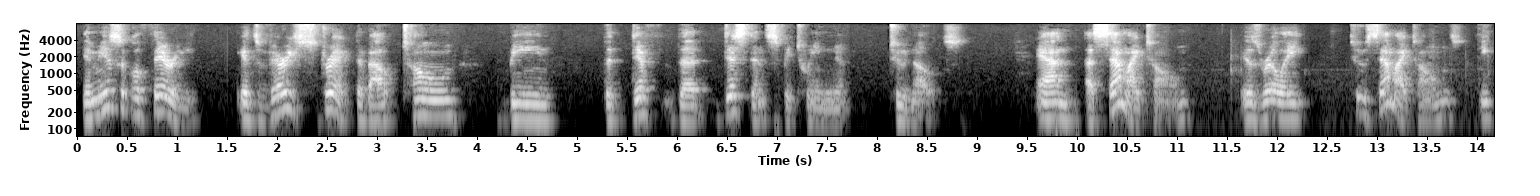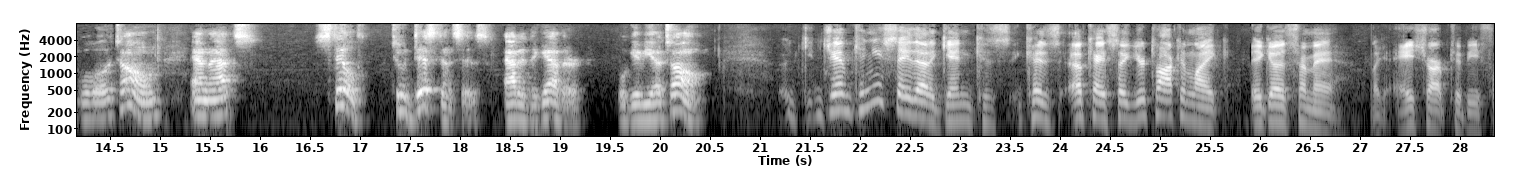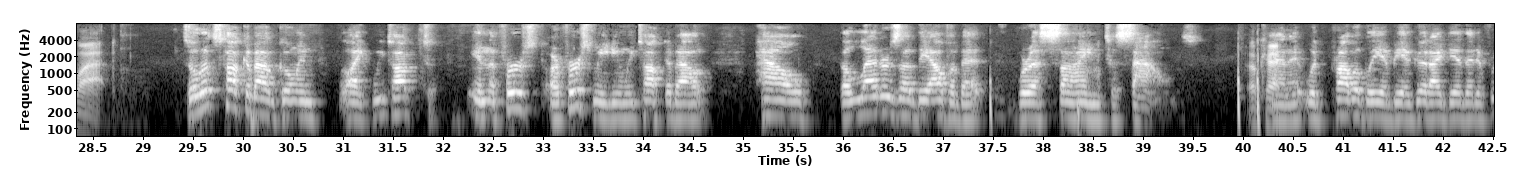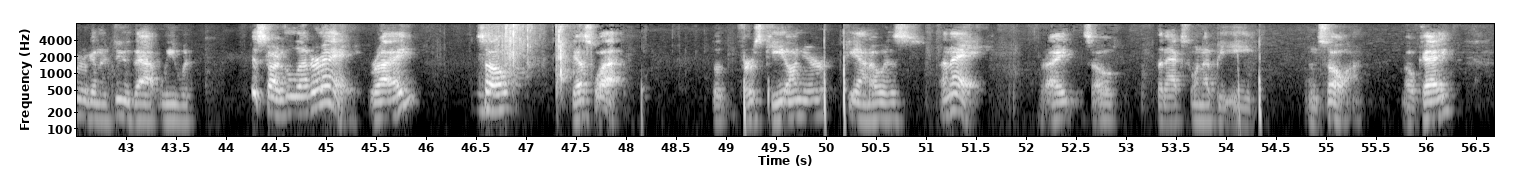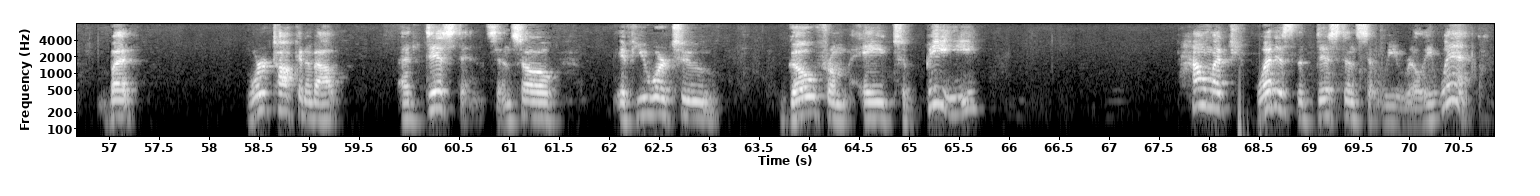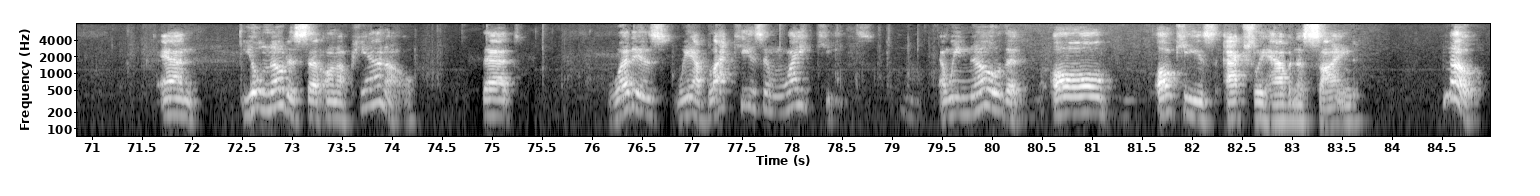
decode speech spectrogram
in musical theory, it's very strict about tone being the diff the distance between two notes, and a semitone is really two semitones equal a tone, and that's still two distances added together will give you a tone. Jim, can you say that again? Because, because, okay, so you're talking like it goes from a like A sharp to B flat. So let's talk about going like we talked in the first our first meeting we talked about how the letters of the alphabet were assigned to sounds. Okay. And it would probably be a good idea that if we were going to do that we would just start at the letter A, right? So, guess what? The first key on your piano is an A, right? So the next one a B and so on. Okay? But we're talking about a distance. And so if you were to go from A to B, how much, what is the distance that we really went? And you'll notice that on a piano, that what is, we have black keys and white keys. And we know that all, all keys actually have an assigned note.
